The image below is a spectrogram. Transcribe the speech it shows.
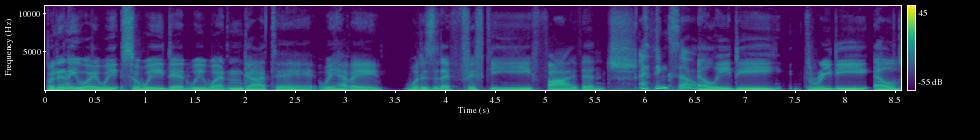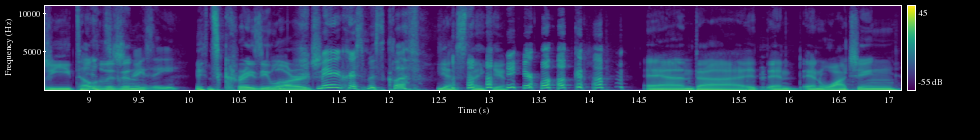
But anyway, we so we did. We went and got a. We have a what is it? A fifty-five inch I think so. LED 3D LG television. It's crazy. It's crazy large. Merry Christmas, Cliff. yes, thank you. You're welcome. and uh, it, and and watching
